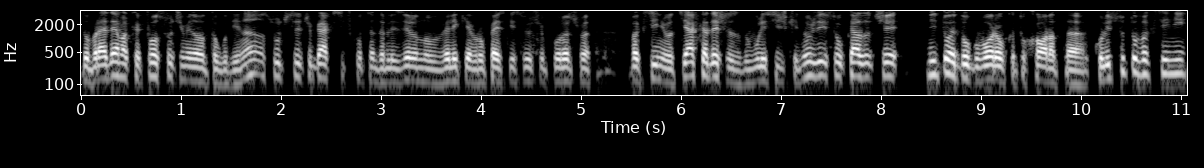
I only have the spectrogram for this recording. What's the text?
Добре, да, ама какво случи миналата година? Случи се, че бяха всичко централизирано в Великия Европейски съюз, ще поръчва вакцини от всякъде, ще задоволи всички нужди и се оказа, че нито е договорил като хората количеството вакцини,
